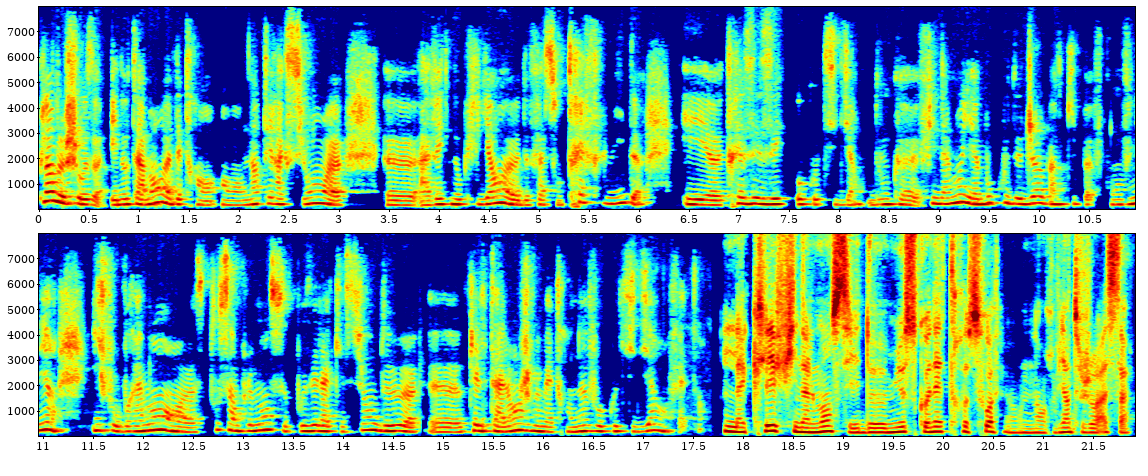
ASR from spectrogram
plein de choses. Et notamment d'être en, interaction avec nos clients de façon très fluide et très aisée au quotidien. Donc finalement, il y a beaucoup de jobs hein, qui peuvent convenir. Il faut vraiment tout simplement se poser la question de quel talent je veux mettre en œuvre au quotidien en fait. La clé finalement, c'est de mieux se connaître soi. On en revient toujours à ça.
